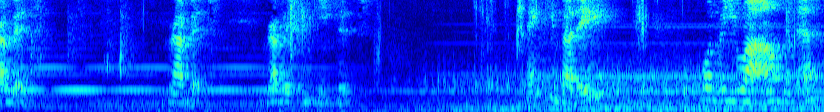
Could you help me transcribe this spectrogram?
Grab it. Grab it. Grab it and eat it. Thank you, buddy. Whoever you are over there.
